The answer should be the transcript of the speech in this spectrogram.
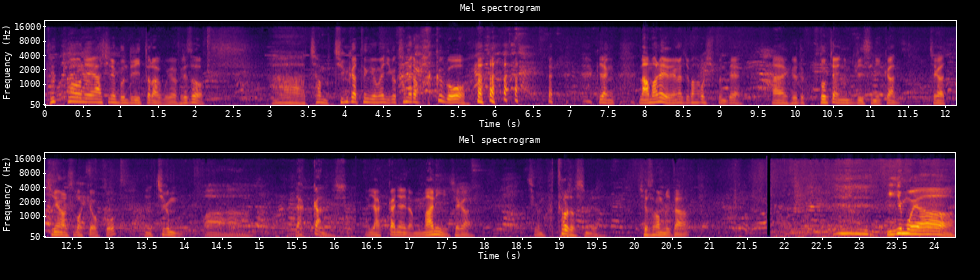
불편해 하시는 분들이 있더라고요. 그래서 아, 참 지금 같은 경우에는 이거 카메라 확 끄고 그냥 나만의 여행을 좀 하고 싶은데 아, 그래도 구독자님들이 있으니까 제가 진행할 수밖에 없고 어, 지금 아, 약간 약간이 아니라 많이 제가 지금 흐트러졌습니다. 죄송합니다. 이게 뭐야?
